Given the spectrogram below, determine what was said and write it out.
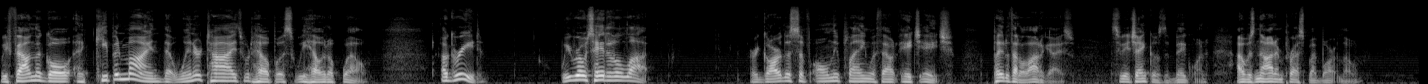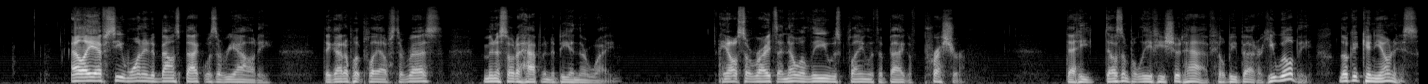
We found the goal, and keep in mind that winter ties would help us. We held up well. Agreed. We rotated a lot, regardless of only playing without HH. Played without a lot of guys. Sviatchenko's the big one. I was not impressed by Bartlow. LAFC wanting to bounce back was a reality. They got to put playoffs to rest. Minnesota happened to be in their way. He also writes I know Ali was playing with a bag of pressure that he doesn't believe he should have. He'll be better. He will be. Look at Quinones.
